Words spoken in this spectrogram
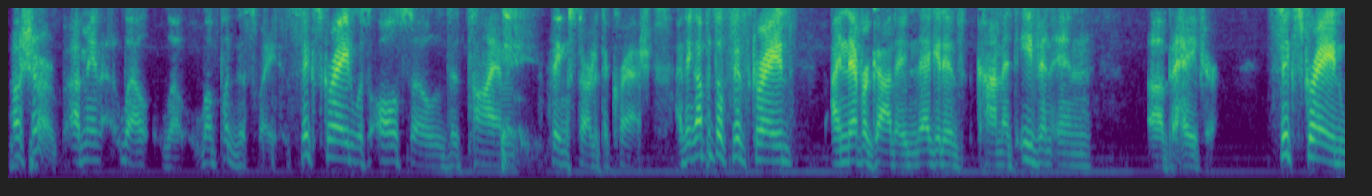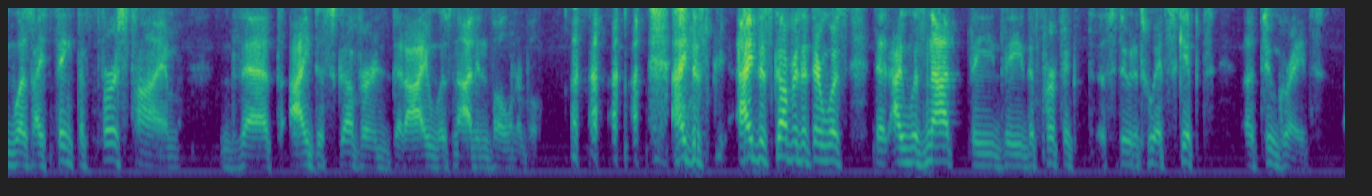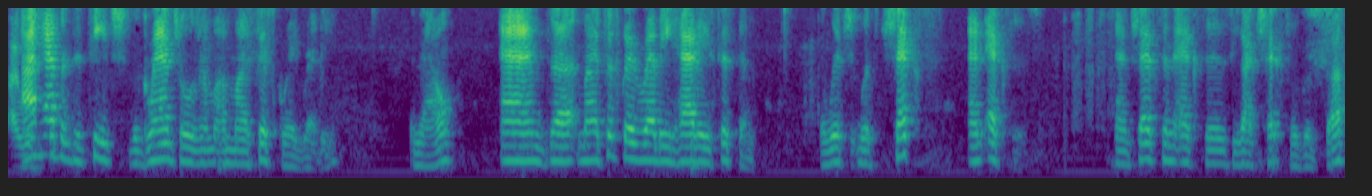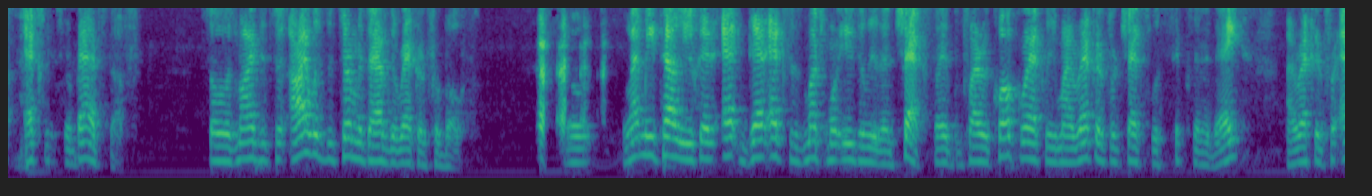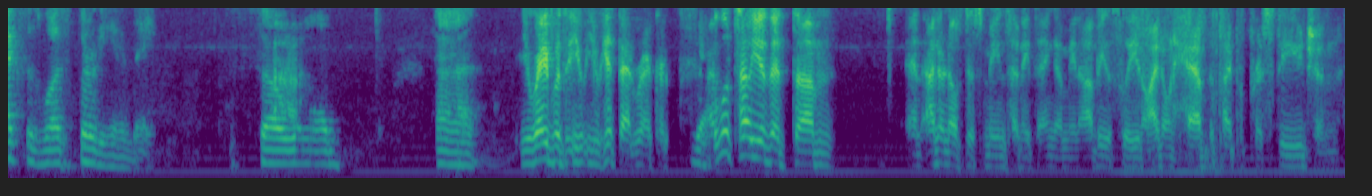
Uh, oh, sure. I mean, well, well, well, put it this way: sixth grade was also the time things started to crash. I think up until fifth grade, I never got a negative comment, even in behavior sixth grade was, I think, the first time that I discovered that I was not invulnerable. I dis- I discovered that there was that I was not the the the perfect student who had skipped uh, two grades. I, was, I happened to teach the grandchildren of my fifth grade Rebbe now, and uh, my fifth grade Rebbe had a system in which with checks and X's, and checks and X's, you got checks for good stuff, X's for bad stuff. So it was my I was determined to have the record for both. So let me tell you, you can get X's much more easily than checks. If I recall correctly, my record for checks was six in a day. My record for X's was thirty in a day. So um, uh, you were able to you, you hit that record. I will tell you that, um, and I don't know if this means anything. I mean, obviously, you know, I don't have the type of prestige and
